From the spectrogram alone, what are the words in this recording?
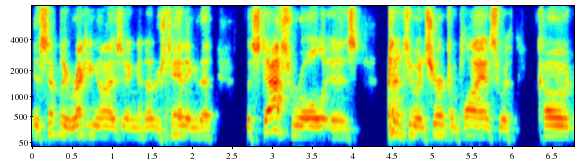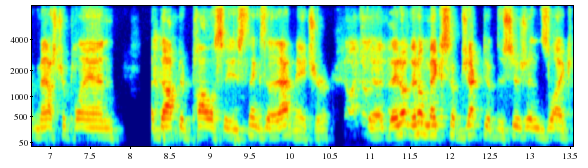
is simply recognizing and understanding that the staff's role is to ensure compliance with code, master plan, adopted policies, things of that nature. Uh, they don't they don't make subjective decisions like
